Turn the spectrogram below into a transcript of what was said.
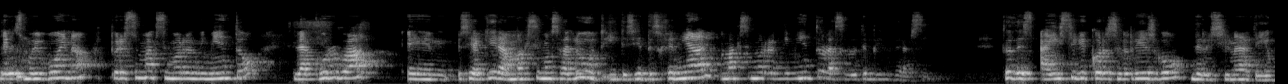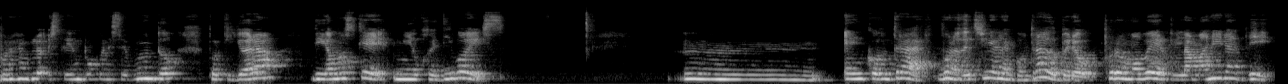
es muy buena, pero ese máximo rendimiento, la curva, em, si aquí era máximo salud y te sientes genial, máximo rendimiento, la salud te empieza a hacer así. Entonces, ahí sí que corres el riesgo de lesionarte. Yo, por ejemplo, estoy un poco en ese punto, porque yo ahora digamos que mi objetivo es mm, encontrar, bueno, de hecho ya lo he encontrado, pero promover la manera de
